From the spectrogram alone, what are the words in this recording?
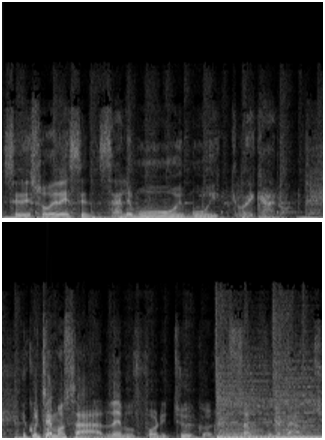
se desobedecen sale muy, muy recaro. Escuchemos a Level 42 con Something About You.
